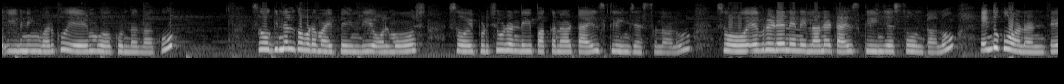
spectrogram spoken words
ఈవినింగ్ వరకు ఏం పోకుండా నాకు. సో గిన్నెలు తోమడం అయిపోయింది. ఆల్మోస్ట్ సో ఇప్పుడు చూడండి పక్కన టైల్స్ క్లీన్ చేస్తున్నాను. సో ఎవ్రీడే నేను ఇలానే టైల్స్ క్లీన్ చేస్తూ ఉంటాను. ఎందుకు అని అంటే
